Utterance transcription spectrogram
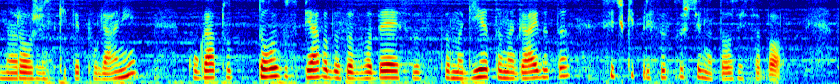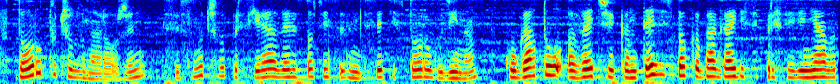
на Роженските поляни, когато той успява да завладее с магията на гайдата всички присъстващи на този събор. Второто чудо на Рожен се случва през 1972 година, когато вече към тези 100 каба гайди се присъединяват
